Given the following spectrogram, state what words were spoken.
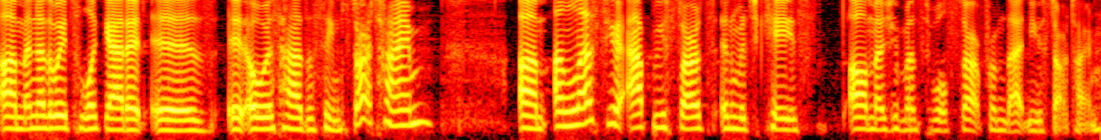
Um, another way to look at it is it always has the same start time, um, unless your app restarts, in which case all measurements will start from that new start time.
